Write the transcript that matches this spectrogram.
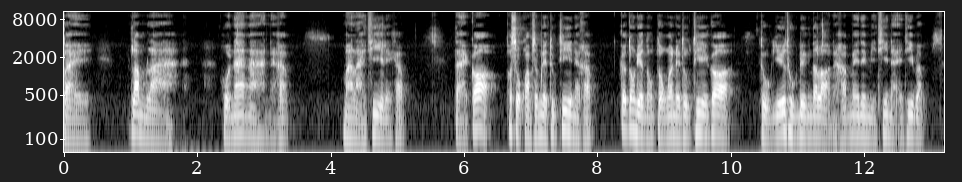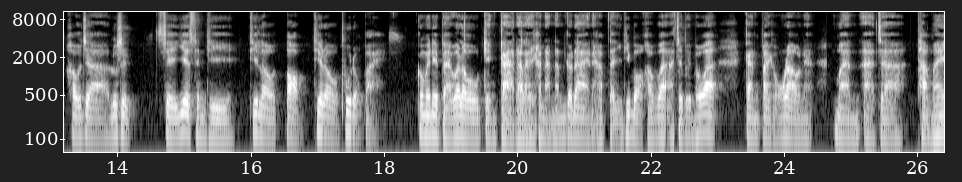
ไปล่ำลา หัวหน้างานนะครับ มาหลายที่เลยครับ แต่ก็ประสบความสำเร็จทุกที่นะครับ ก็ต้องเรียนตรงๆว่าในทุกที่ก็ถูกยื้อถูกดึงตลอดนะครับ ไม่ได้มีที่ไหนที่แบบเขาจะรู้สึกเซเยสทันทีที่เราตอบที่เราพูดออกไป ก็ไม่ได้แปลว่าเราเก่งกาจอะไรขนาดนั้นก็ได้นะครับ แต่อย่างที่บอกครับว่าอาจจะเป็นเพราะว่าการไปของเราเนี่ยมันอาจจะทำให้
